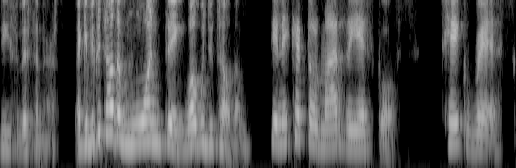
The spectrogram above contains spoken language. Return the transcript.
these listeners? Like, if you could tell them one thing, what would you tell them? Tienes que tomar riesgos. Take risk.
